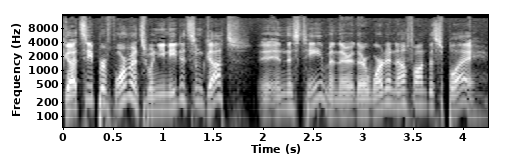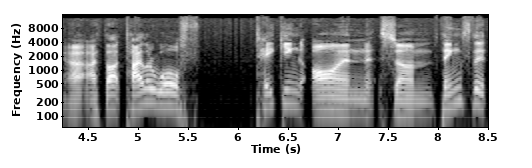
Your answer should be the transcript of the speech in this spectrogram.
gutsy performance when you needed some guts in, in this team, and there there weren't enough on display. I, I thought Tyler Wolff taking on some things that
